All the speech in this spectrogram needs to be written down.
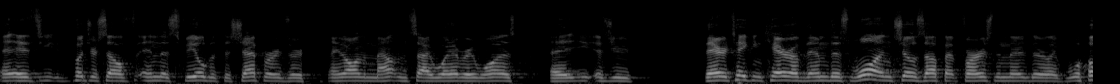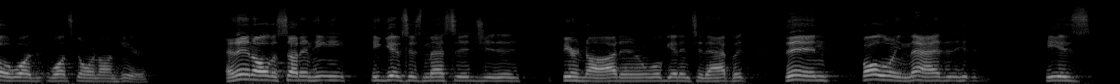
if you put yourself in this field with the shepherds or maybe on the mountainside, whatever it was, uh, as you they're taking care of them. This one shows up at first, and they're, they're like, Whoa, what, what's going on here? And then all of a sudden, he, he gives his message, uh, Fear not, and we'll get into that. But then, following that, he is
